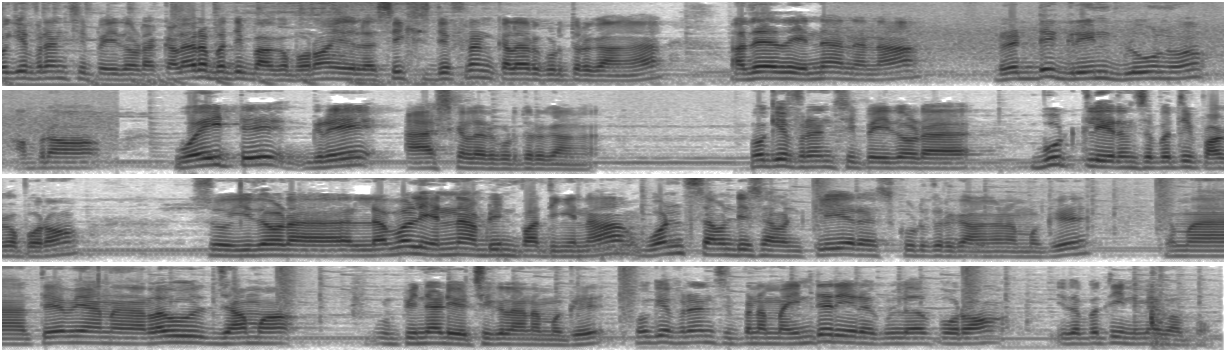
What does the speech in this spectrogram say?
ஓகே ஃப்ரெண்ட்ஸ் இப்போ இதோட கலரை பற்றி பார்க்க போகிறோம் இதில் சிக்ஸ் டிஃப்ரெண்ட் கலர் கொடுத்துருக்காங்க. அதே அது என்னென்னா ரெட்டு க்ரீன் ப்ளூனு அப்புறம் ஒயிட்டு க்ரே ஆஷ் கலர் கொடுத்துருக்காங்க. ஓகே ஃப்ரெண்ட்ஸ் இப்போ இதோட பூட் கிளியரன்ஸை பற்றி பார்க்க போகிறோம் ஸோ இதோட லெவல் என்ன அப்படின்னு பார்த்தீங்கன்னா ஒன் செவன்ட்டி செவன் கிளியரன்ஸ் கொடுத்துருக்காங்க நமக்கு. நம்ம தேவையான அளவு ஜாமான் பின்னாடி வச்சுக்கலாம் நமக்கு. ஓகே ஃப்ரெண்ட்ஸ் இப்போ நம்ம இன்டீரியருக்குள்ளே போகிறோம் இதை பற்றி இனிமேல் பார்ப்போம்.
